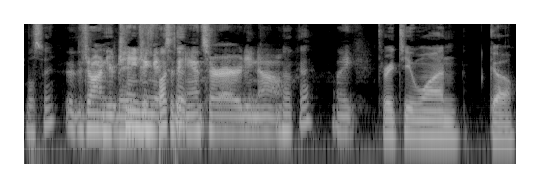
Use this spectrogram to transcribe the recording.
We'll see. John, You you're may changing just it to fucked the it. answer I already know. Okay. Like, Three, two, one, go.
